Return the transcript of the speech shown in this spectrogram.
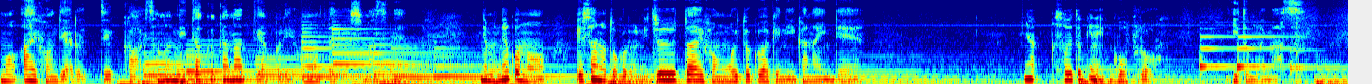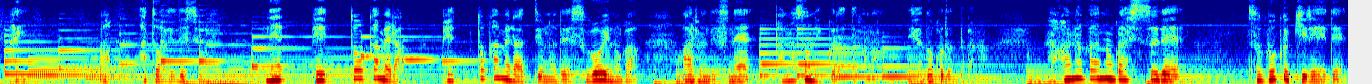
もう iPhone でやるっていうかその2択かなってやっぱり思ったりはしますね。でも猫の餌のところにずっと iPhone 置いとくわけにいかないんでいやそういう時に GoPro いいと思います。はい。ああとあれですよね。ねペットカメラ。ペットカメラっていうのですごいのがあるんですね。パナソニックだったかな？いやどこだったかな？なかなかの画質ですごく綺麗で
